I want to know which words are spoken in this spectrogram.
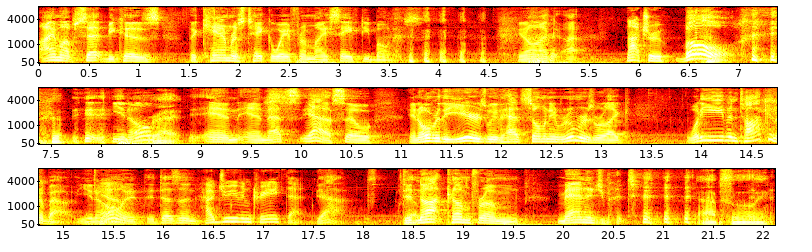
I'm upset because the cameras take away from my safety bonus. you know, I, I, Not true. bull. you know, Right. And and that's yeah. So and over the years, we've had so many rumors. We're like, what are you even talking about? You know, Yeah. it, it doesn't. How'd you even create that? Yeah, did not come from management. Absolutely.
